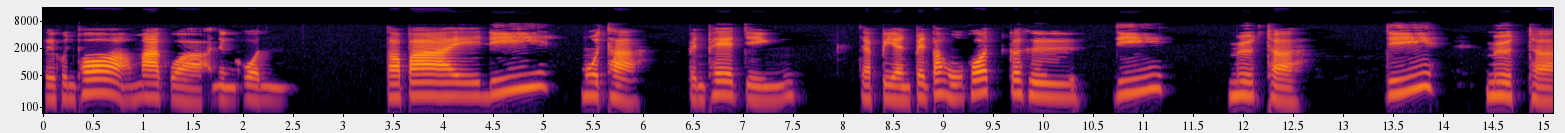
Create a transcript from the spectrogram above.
คือคุณพ่อมากกว่าหนึ่งคน ต่อไป die Mutter เป็นเพศหญิง จะเปลี่ยนเป็นพหูพจน์ก็คือ die Mutter die Mutter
